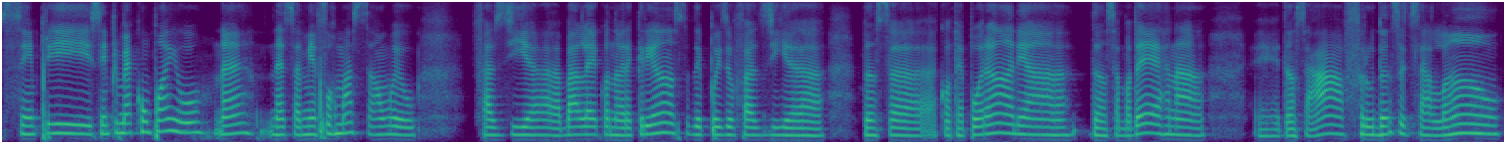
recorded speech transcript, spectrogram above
sempre sempre me acompanhou, né? Nessa minha formação, eu fazia balé quando eu era criança, depois eu fazia dança contemporânea, dança moderna, é, dança afro, dança de salão,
